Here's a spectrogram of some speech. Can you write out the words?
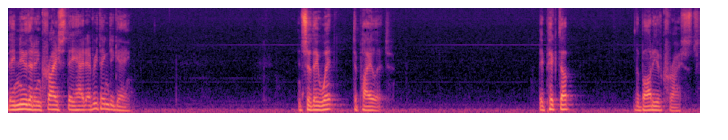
they knew that in Christ they had everything to gain. And so they went to Pilate. They picked up the body of Christ.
